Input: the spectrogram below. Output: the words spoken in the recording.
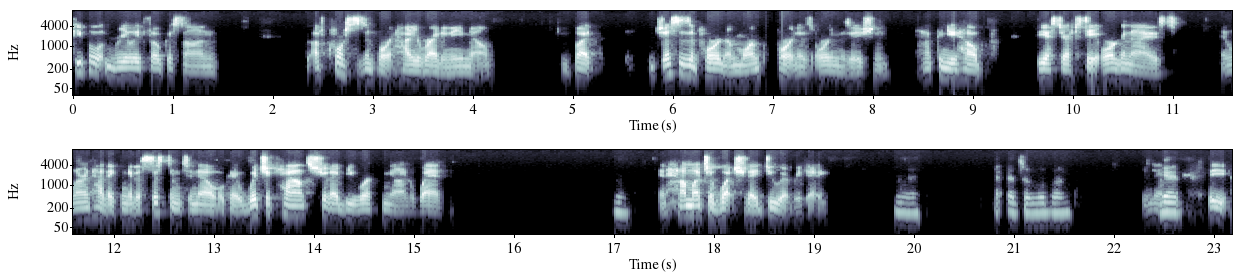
people really focus on, of course, it's important how you write an email, but just as important or more important is organization how can you help the SDR stay organized and learn how they can get a system to know, okay, which accounts should I be working on when? Hmm. And how much of what should I do every day? Yeah, that's a good one. Know, Yeah, the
